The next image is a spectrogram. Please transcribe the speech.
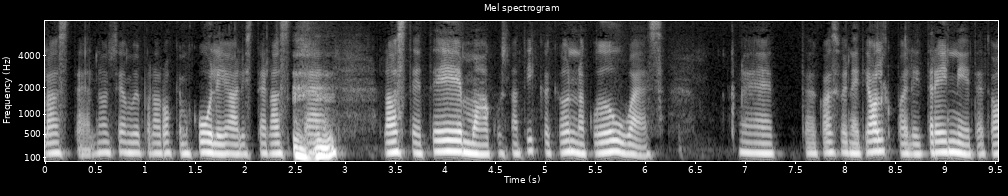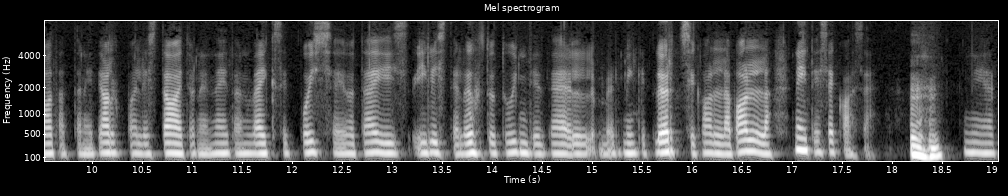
lastel, no see on võib-olla rohkem kooliealiste laste mm, -hmm. laste teema, kus nad ikkagi on nagu õues. et kasvõi need jalgpallitrennid, et vaadata neid jalgpallistaadioneid, neid on väikseid poisse ju täis hilistel õhtutundidel mingit lörtsi kallab alla, neid ei sega see mm. -hmm. nii et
